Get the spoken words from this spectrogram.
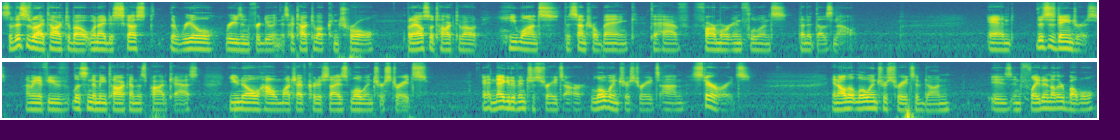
So, this is what I talked about when I discussed the real reason for doing this. I talked about control, but I also talked about he wants the central bank to have far more influence than it does now. And this is dangerous. I mean, if you've listened to me talk on this podcast, you know how much I've criticized low interest rates and negative interest rates are low interest rates on steroids. And all that low interest rates have done is inflate another bubble,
